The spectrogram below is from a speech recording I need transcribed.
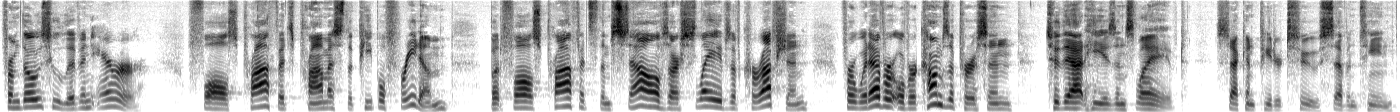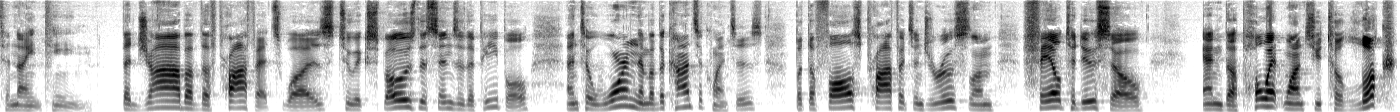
from those who live in error. False prophets promise the people freedom, but false prophets themselves are slaves of corruption, for whatever overcomes a person, to that he is enslaved. 2 Peter 2 17 to 19 the job of the prophets was to expose the sins of the people and to warn them of the consequences, but the false prophets in Jerusalem failed to do so. And the poet wants you to look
